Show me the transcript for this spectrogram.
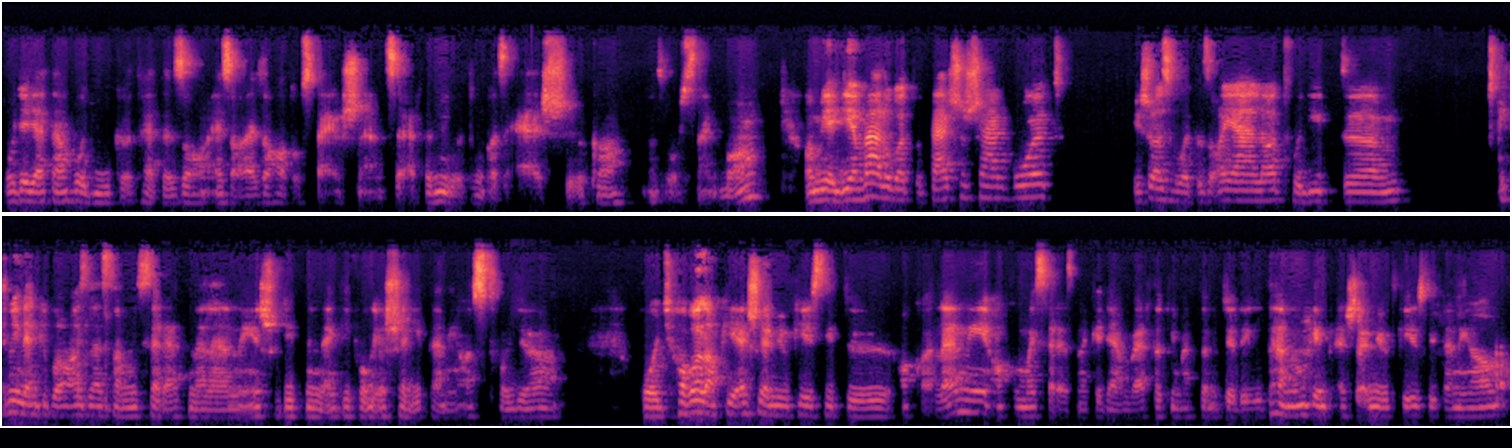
hogy egyáltalán hogy működhet ez a, ez a, ez a hatosztályos rendszer. Tehát mi voltunk az elsők a, az országban, ami egy ilyen válogatott társaság volt, és az volt az ajánlat, hogy itt itt mindenkiből az lesz, ami szeretne lenni, és hogy itt mindenki fogja segíteni azt, hogy, hogy ha valaki esernyőkészítő akar lenni, akkor majd szereznek egy embert, aki megtanítja délutánonként esernyőt készíteni a,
